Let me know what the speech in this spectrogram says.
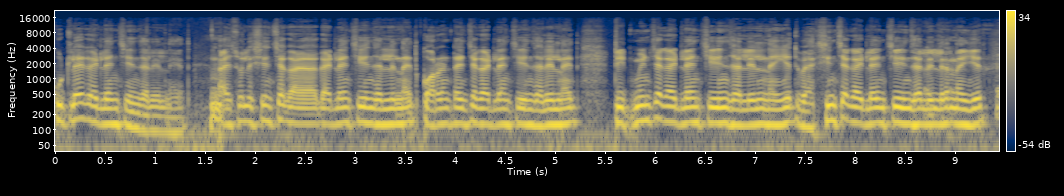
कुठल्याही गाईडलाईन चेंज झालेल्या नाहीत. आयसोलेशनच्या गा गाईडलाईन चेंज झालेल्या नाहीत. क्वारंटाईनच्या गाईडलाईन चेंज झालेल्या नाहीत. ट्रीटमेंटच्या गाईडलाईन चेंज झालेल्या नाही आहेत व्हॅक्सिनच्या गाईडलाईन चेंज झालेल्या नाही आहेत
